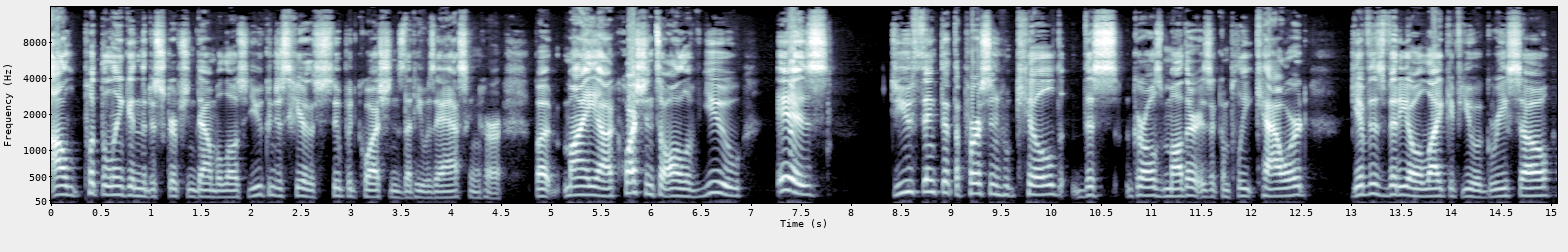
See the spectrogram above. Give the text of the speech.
I'll put the link in the description down below so you can just hear the stupid questions that he was asking her. But my uh, question to all of you is do you think that the person who killed this girl's mother is a complete coward? Give this video a like if you agree so.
